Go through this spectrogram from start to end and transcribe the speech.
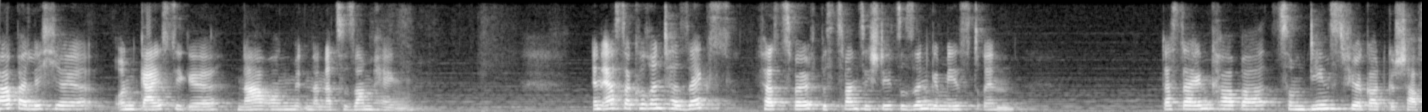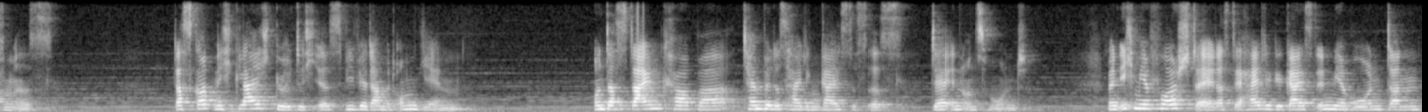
körperliche und geistige Nahrung miteinander zusammenhängen. In 1. Korinther 6, Vers 12 bis 20 steht so sinngemäß drin, dass dein Körper zum Dienst für Gott geschaffen ist. Dass Gott nicht gleichgültig ist, wie wir damit umgehen. Und dass dein Körper Tempel des Heiligen Geistes ist, der in uns wohnt. Wenn ich mir vorstelle, dass der Heilige Geist in mir wohnt, dann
